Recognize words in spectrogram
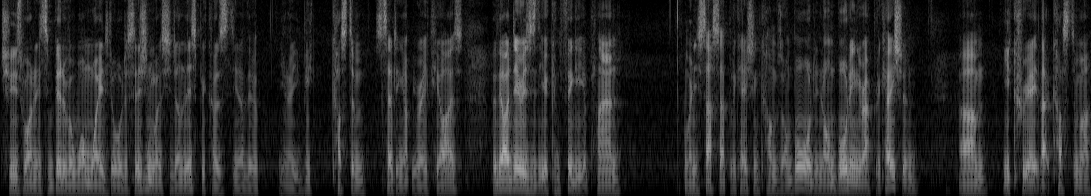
choose one. It's a bit of a one-way door decision once you've done this because you know, you know, you'd be custom setting up your APIs. But the idea is that you configure your plan. When your SaaS application comes on board and onboarding your application, um, you create that customer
